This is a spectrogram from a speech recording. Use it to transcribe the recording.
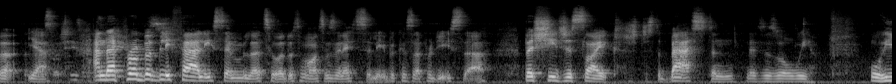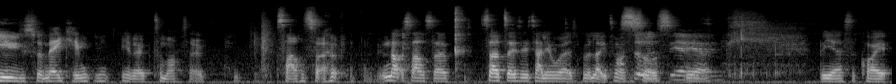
But yeah, That's what she's and they're probably fairly similar to other tomatoes in Italy because they're produced there. But she's just like she's just the best, and this is all we will use for making you know tomato salsa, not salsa. Salsa is the Italian word, but like tomato sauce. Sauce, yeah, yeah. But yeah, so quite.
